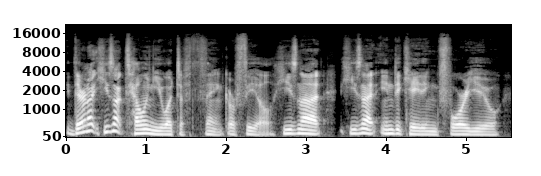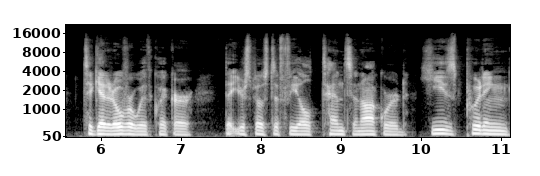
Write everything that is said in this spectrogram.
they're not he's not telling you what to think or feel. He's not he's not indicating for you to get it over with quicker that you're supposed to feel tense and awkward. He's putting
